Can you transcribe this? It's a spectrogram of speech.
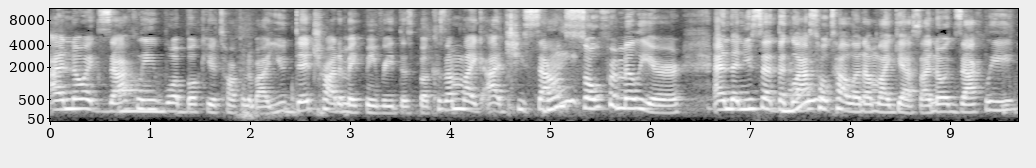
I know exactly um, what book you're talking about. You did try to make me read this book because I'm like, I, she sounds right? so familiar, and then you said the Glass right? Hotel, and I'm like, yes, I know exactly.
